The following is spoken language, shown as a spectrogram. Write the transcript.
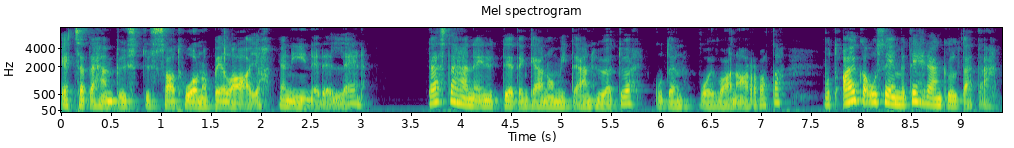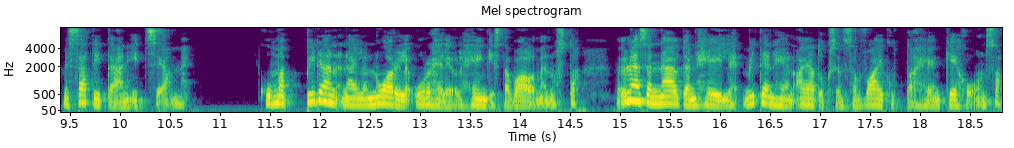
et sä tähän pysty, saat huono pelaaja ja niin edelleen. Tästähän ei nyt tietenkään ole mitään hyötyä, kuten voi vaan arvata, mutta aika usein me tehdään kyllä tätä, me sätitään itseämme. Kun mä pidän näille nuorille urheilijoille henkistä valmennusta, mä yleensä näytän heille, miten heidän ajatuksensa vaikuttaa heidän kehoonsa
